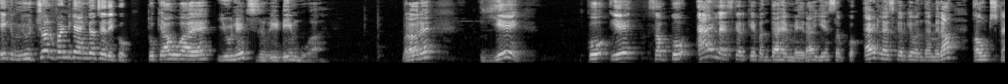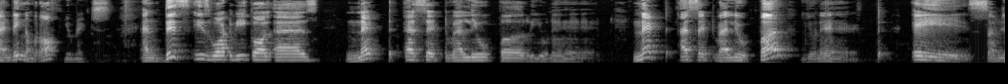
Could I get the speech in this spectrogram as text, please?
एक म्यूचुअल फंड के एंगल से देखो तो क्या हुआ है? यूनिट्स रिडीम हुआ। बराबर है? ये को, ये सबको एड लेस करके बनता है मेरा, ये सबको एड लेस करके बनता है मेरा outstanding number of units and this is what we call as net asset value per unit net asset value per unit ए समझ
